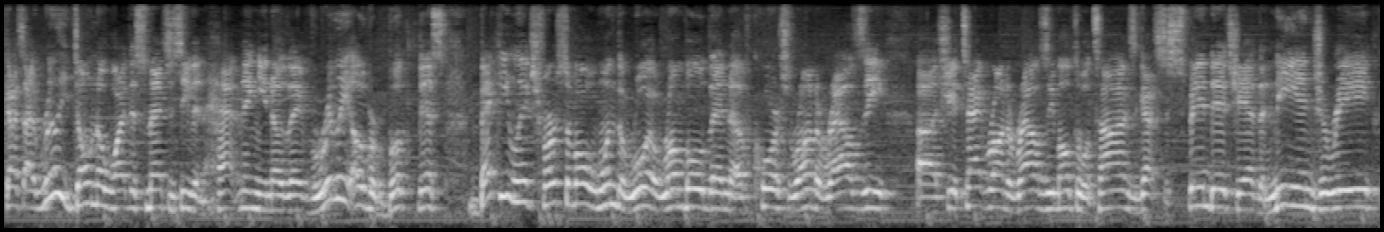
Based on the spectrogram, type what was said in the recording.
Guys, I really don't know why this match is even happening. You know, they've really overbooked this. Becky Lynch, first of all, won the Royal Rumble. Then, of course, Ronda Rousey. Uh, she attacked Ronda Rousey multiple times, got suspended. She had the knee injury.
